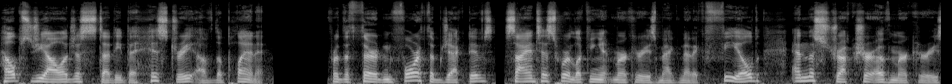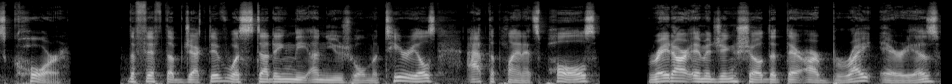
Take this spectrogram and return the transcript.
helps geologists study the history of the planet. For the third and fourth objectives, scientists were looking at Mercury's magnetic field and the structure of Mercury's core. The fifth objective was studying the unusual materials at the planet's poles. Radar imaging showed that there are bright areas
